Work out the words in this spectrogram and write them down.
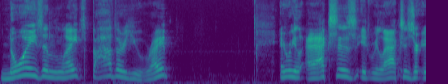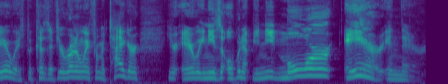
Noise and lights bother you, right? It relaxes. It relaxes your airways because if you're running away from a tiger, your airway needs to open up. You need more air in there.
